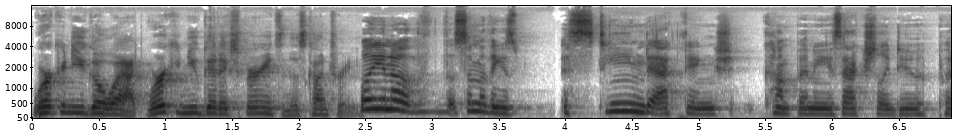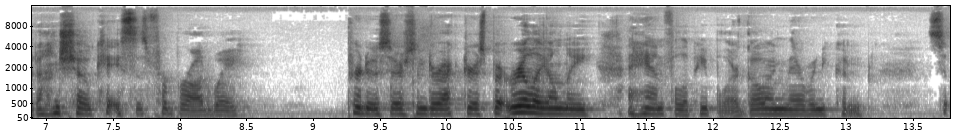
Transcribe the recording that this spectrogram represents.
Where can you go act? Where can you get experience in this country? Well, you know, th- some of these esteemed acting sh- companies actually do put on showcases for Broadway producers and directors, but really only a handful of people are going there when you can. So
